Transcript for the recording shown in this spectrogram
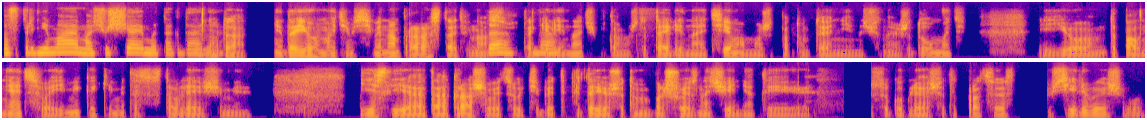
воспринимаем, ощущаем и так далее. Ну да, не даем этим семенам прорастать в нас да, так да. или иначе, потому что та или иная тема, может, потом ты о ней начинаешь думать, ее дополнять своими какими-то составляющими. Если это окрашивается у тебя, ты придаешь этому большое значение, ты усугубляешь этот процесс, усиливаешь его,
